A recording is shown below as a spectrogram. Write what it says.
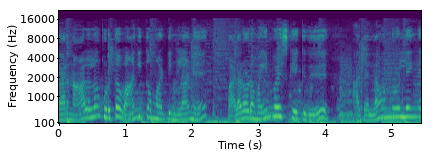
வேற நாளெல்லாம் கொடுத்தா வாங்கிக்க மாட்டீங்களான்னு பலரோட மைண்ட் வாய்ஸ் கேட்குது அதெல்லாம் ஒன்றும் இல்லைங்க.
